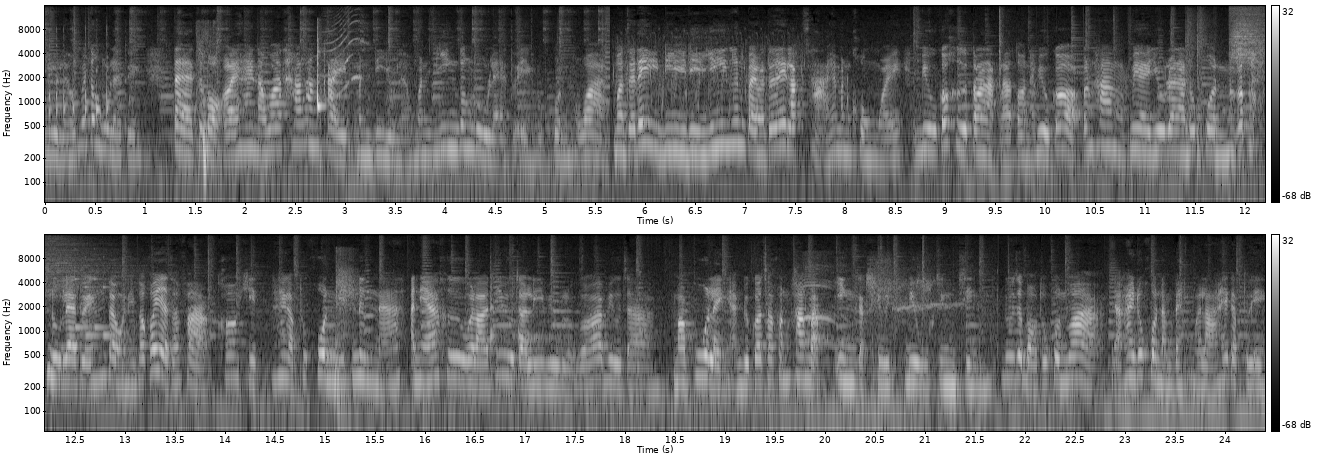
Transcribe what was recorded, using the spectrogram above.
ดีอยู่แล้วไม่ต้องดูแลตัวเอง แต่จะบอกอะไรให้นะว่าถ้าร่างกายมันดีอยู่แล้ว มันยิ่งต้องดูแลตัวเองทุกคน เพราะว่ามันจะได้ดีดียิ่งขึ้นไปมันจะได้รักษาให้มันคงไว้บิวก็คือตระหนักแล้วตอนนี้บิวก็ค่อนข้างมีอายุแล้วนะทุกคนก็ต้องดูแลตัวเองตั้งแต่วันนี้แล้วก็อยากจะฝากข้อคิดให้กับทุกคนนิดนึงนะ อันนี้คือเวลาที่บิวจะรีวิวหรือว่าบิวจะมาพูดอะไรเงี้ยบิวก็จะค่อนข้างแบบอิงจากชีวิตบิวจริงๆบิวจะบอกทุกคนว่าอยากให้ทุกคนนะแบ่งเวลาให้กับตัวเอง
